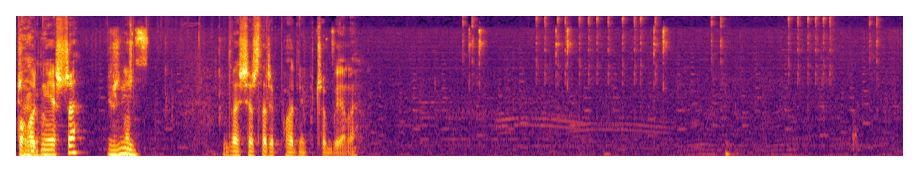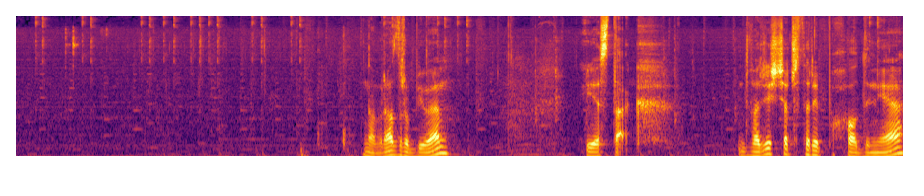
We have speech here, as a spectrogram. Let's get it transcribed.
Pochodni jeszcze? Już nic. 24 pochodnie potrzebujemy. Dobra, zrobiłem. Jest tak. 24 pochodnie.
